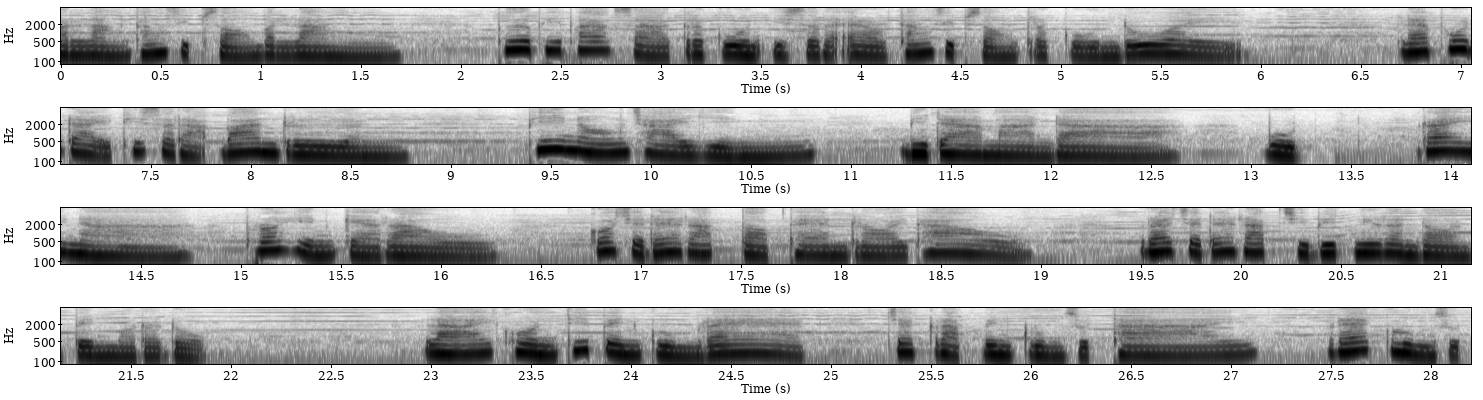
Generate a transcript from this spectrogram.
บัลลังก์ทั้งสิบสองบัลลังก์เพื่อพิพากษาตระกูลอิสราเอลทั้งสิบสองตระกูลด้วย และผู้ใดที่สละบ้านเรือน พี่น้องชายหญิง บิดามารดา บุตร ไรนา เพราะเห็นแก่เรา ก็จะได้รับตอบแทนร้อยเท่า และจะได้รับชีวิตนิรันดรเป็นมรดก หลายคนที่เป็นกลุ่มแรก จะกลับเป็นกลุ่มสุดท้าย และกลุ่มสุด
